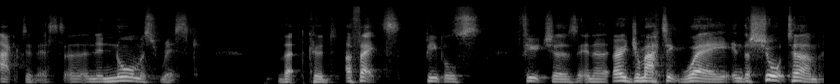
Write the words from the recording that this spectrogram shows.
activist, an enormous risk that could affect people's futures in a very dramatic way in the short term.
